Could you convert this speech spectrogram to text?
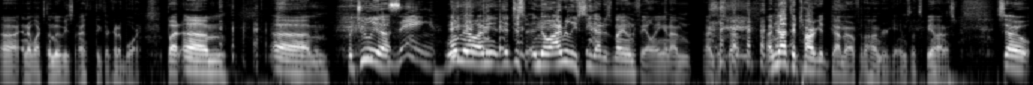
Uh, and I watch the movies, and I think they're kind of boring. But um, um, but Julia, Zing. well, no, I mean, it just no. I really see that as my own failing, and I'm I'm just not. I'm not the target demo for the Hunger Games. Let's be honest. So,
